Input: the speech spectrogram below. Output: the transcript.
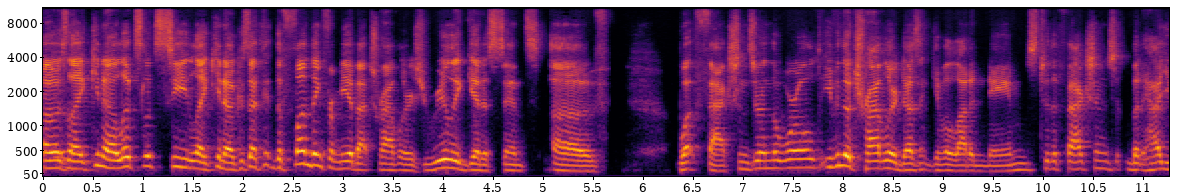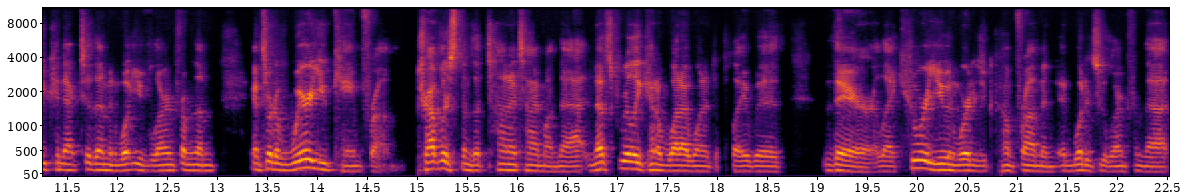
was like, you know, let's let's see, like, you know, because I think the fun thing for me about Traveller is you really get a sense of what factions are in the world, even though Traveller doesn't give a lot of names to the factions, but how you connect to them and what you've learned from them and sort of where you came from. Traveller spends a ton of time on that. And that's really kind of what I wanted to play with there? Like who are you and where did you come from and, and what did you learn from that?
